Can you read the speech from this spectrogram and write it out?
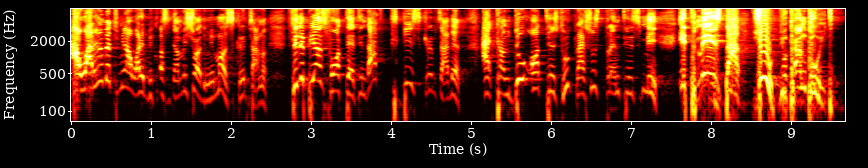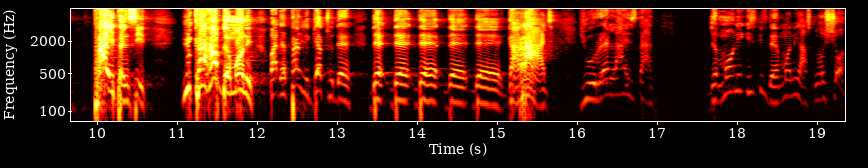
aware no bɛtumi aware because nyame hyɛ ɔde mema scripture no philippians 4.13 that key scripture there i can do all things through christ who strengthens me it means that you you can do it try it and see it. You can have the money. By the time you get to the the the the the, the garage, you realize that the money is if the money has not short,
